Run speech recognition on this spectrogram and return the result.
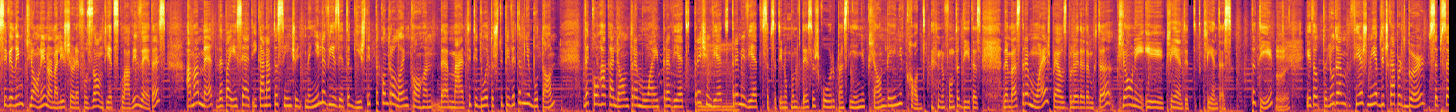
Si fillim kloni normalisht që refuzon të jetë skllav i vetes, Ama Matt dhe pajisja e tij kanë aftësinë që me një lëvizje të gishtit të kontrollojnë kohën dhe Mattit i duhet të shtypi vetëm një buton dhe koha kalon 3 muaj, 3 vjet, 300 vjet, 3000 vjet, sepse ti nuk mund të vdesësh kurrë, pasi je një klon dhe je një kod në fund të ditës. Dhe mbas 3 muajsh, po jua zbuloj dhe vetëm këtë, kloni i klientit, klientes, të tij. I thotë, "Të lutem, thjesht më jep diçka për të bërë, sepse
